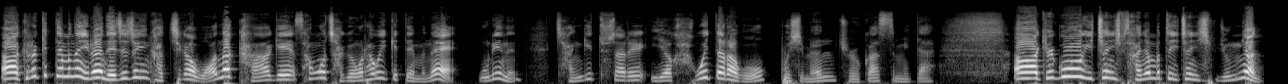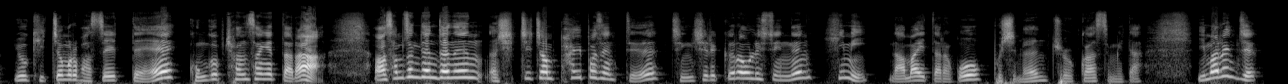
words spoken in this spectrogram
아, 그렇기 때문에 이러한 내재적인 가치가 워낙 강하게 상호작용을 하고 있기 때문에 우리는 장기 투자를 이어가고 있다라고 보시면 좋을 것 같습니다. 아, 결국 2024년부터 2026년 요 기점으로 봤을 때 공급 현상에 따라 아, 삼성전자는 17.8% 증시를 끌어올릴 수 있는 힘이 남아있다라고 보시면 좋을 것 같습니다. 이 말은 즉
